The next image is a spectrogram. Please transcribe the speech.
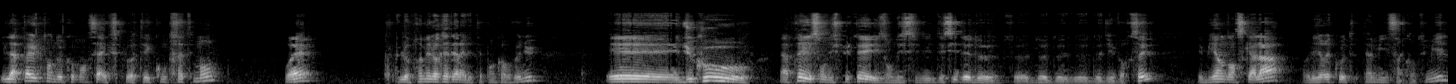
il n'a pas eu le temps de commencer à exploiter concrètement, Ouais, le premier locataire, il n'était pas encore venu. Et du coup, après, ils sont disputés, ils ont décidé, de, divorcer. Et eh bien, dans ce cas-là, on va dire, écoute, tu as mis 50 000,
